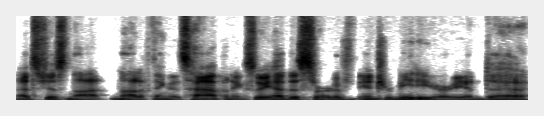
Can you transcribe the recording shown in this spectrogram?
That's just not not a thing that's happening. So we had this sort of intermediary, and uh,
